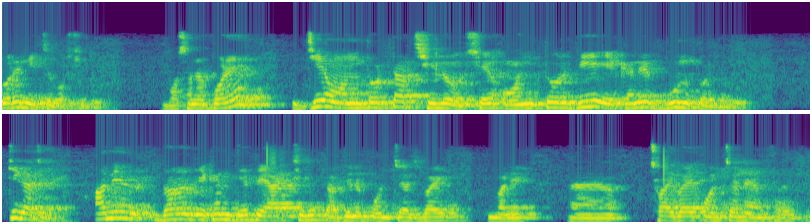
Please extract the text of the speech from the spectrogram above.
করে নিচে বসিয়ে দেবো। বসানোর পরে যে অন্তরটা ছিল, সে অন্তর দিয়ে এখানে গুণ করে দেবো। ঠিক আছে, আমি ধরো এখানে যেহেতু এক ছিল, তার জন্য পঞ্চাশ বাই মানে ছয় বাই পঞ্চান্ন অ্যান্সার হয়েছে।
